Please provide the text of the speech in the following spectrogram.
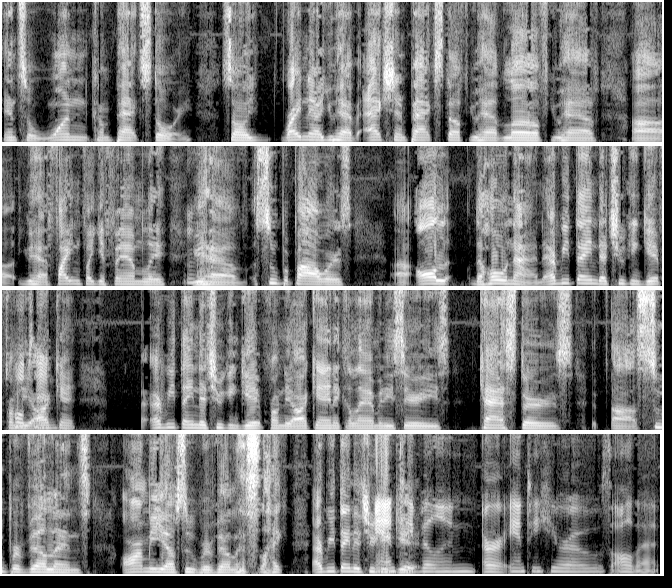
into one compact story. So right now you have action-packed stuff, you have love, you have uh, you have fighting for your family, you have superpowers, uh, all the whole nine, everything that you can get from Whole the Arcane, everything that you can get from the Arcane and Calamity series, casters, uh, super villains, army of super villains, like everything that you can get, Anti-villain or anti-heroes, all that.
